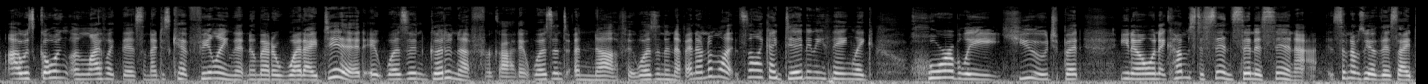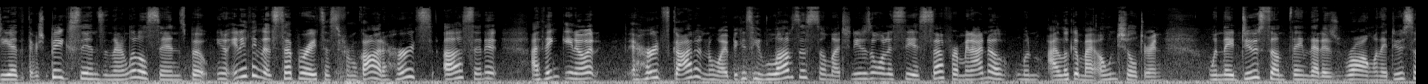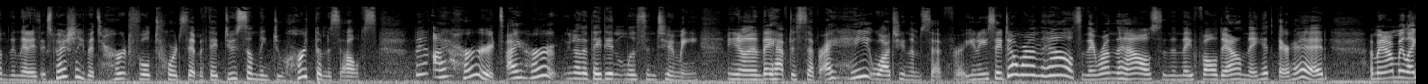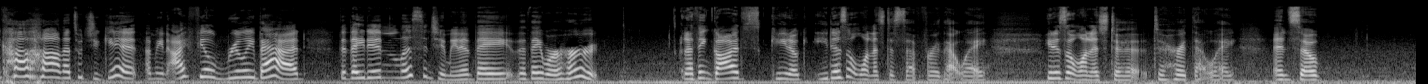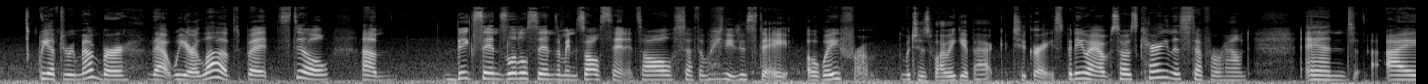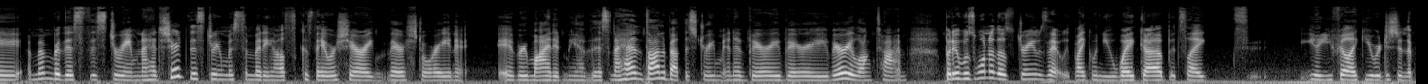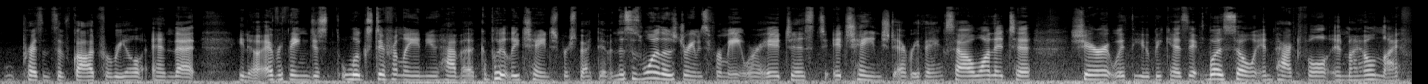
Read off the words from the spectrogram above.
I was going on life like this, and I just kept feeling that no matter what I did, it wasn't good enough for God. It wasn't enough. It wasn't enough. And I'm not, it's not like I did anything like horribly huge, but you know, when it comes to sin, sin is sin. I, sometimes we have this idea that there's big sins and there are little sins, but you know, anything that separates us from God hurts us, and it. I think you know it it hurts God in a way because He loves us so much and He doesn't want to see us suffer. I mean, I know when I look at my own children, when they do something that is wrong, when they do something that is, especially if it's hurtful towards them, if they do something to hurt themselves, man, I hurt. I hurt, you know, that they didn't listen to me, you know, and they have to suffer. I hate watching them suffer. You know, you say, don't run the house, and they run the house, and then they fall down, they hit their head. I mean, be like, ha ha, that's what you get. I mean, I feel really bad that they didn't listen to me, that they that they were hurt. And I think God's, you know, He doesn't want us to suffer that way. He doesn't want us to, to hurt that way. And so we have to remember that we are loved, but still, um, big sins, little sins, I mean, it's all sin. It's all stuff that we need to stay away from, which is why we get back to grace. But anyway, so I was carrying this stuff around, and I remember this this dream, and I had shared this dream with somebody else because they were sharing their story, and it it reminded me of this and i hadn't thought about this dream in a very very very long time but it was one of those dreams that like when you wake up it's like you know you feel like you were just in the presence of god for real and that you know everything just looks differently and you have a completely changed perspective and this is one of those dreams for me where it just it changed everything so i wanted to share it with you because it was so impactful in my own life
